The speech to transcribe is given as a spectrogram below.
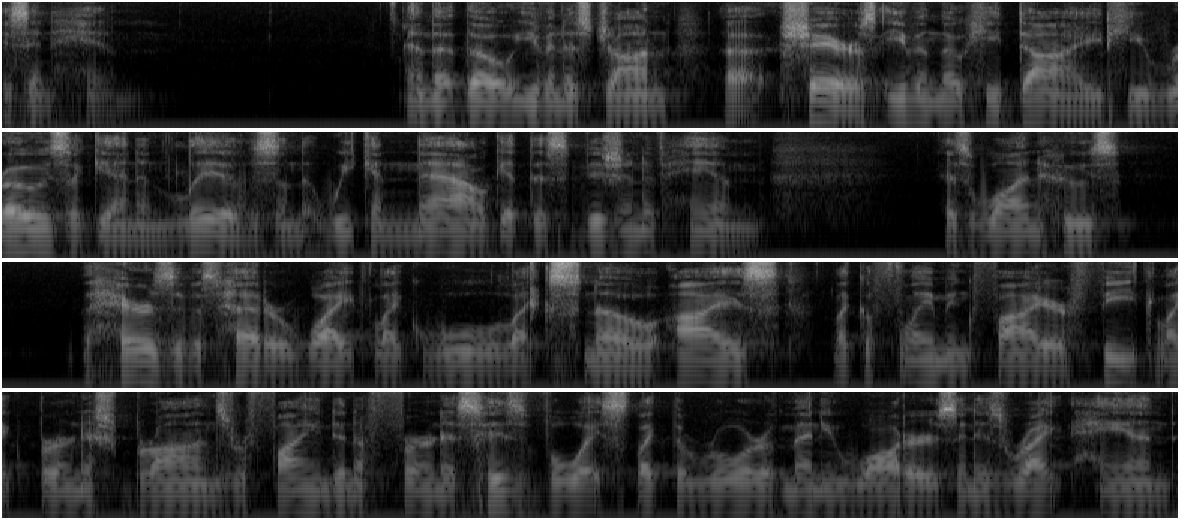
is in Him. And that though, even as John uh, shares, even though he died, he rose again and lives, and that we can now get this vision of him as one whose the hairs of his head are white like wool, like snow, eyes like a flaming fire, feet like burnished bronze refined in a furnace, his voice like the roar of many waters, in his right hand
